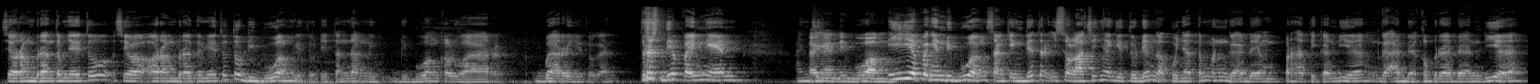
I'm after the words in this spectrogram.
Si orang berantemnya itu si orang berantemnya itu tuh dibuang gitu ditendang di- dibuang keluar bar gitu kan. Terus dia pengen. Anjing. Pengen dibuang. Iya pengen dibuang. Saking dia terisolasinya gitu. Dia nggak punya temen nggak ada yang perhatikan dia nggak ada keberadaan dia.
